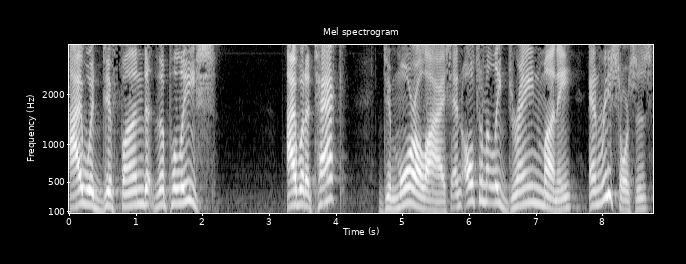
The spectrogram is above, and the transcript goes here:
I would defund the police. I would attack, demoralize, and ultimately drain money and resources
